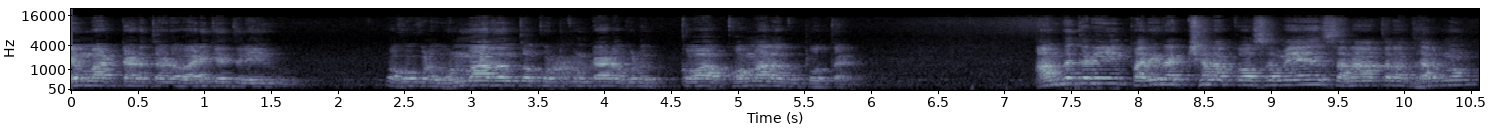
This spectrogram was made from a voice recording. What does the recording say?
ఏం మాట్లాడతాడో వాడికే తెలియదు. ఒక్కొక్కడు ఉన్మాదంతో కొట్టుకుంటాడు ఒకడు కో కోమాలకు పోతాడు. అందుకని పరిరక్షణ కోసమే సనాతన ధర్మం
